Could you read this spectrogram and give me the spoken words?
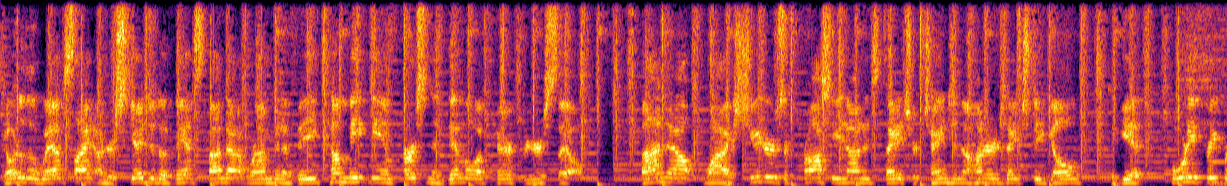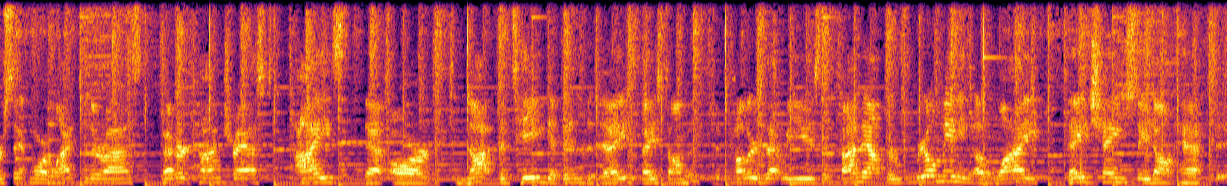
Go to the website under scheduled events, find out where I'm going to be. Come meet me in person and demo a pair for yourself. Find out why shooters across the United States are changing the Hunters HD Gold to get 43% more light to their eyes, better contrast, eyes that are not fatigued at the end of the day based on the, the colors that we use, and find out the real meaning of why they change so you don't have to.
